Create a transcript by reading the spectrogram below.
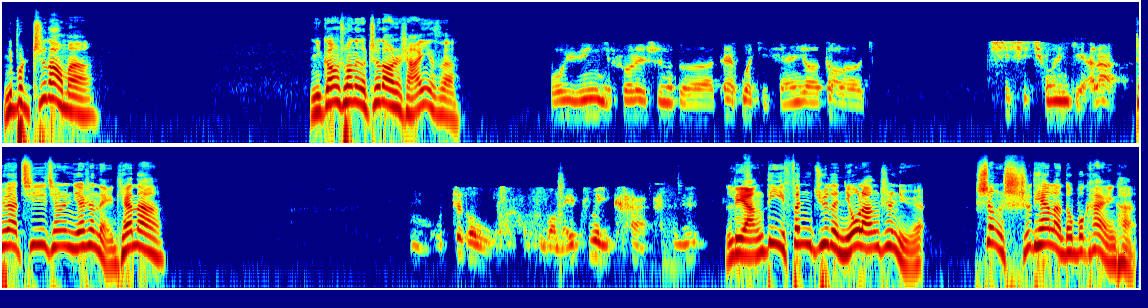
你不是知道吗？你刚说那个知道是啥意思？我以为你说的是那个再过几天要到了七夕情人节了。对啊，七夕情人节是哪天呢？这个我我没注意看。两地分居的牛郎织女，剩十天了都不看一看，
